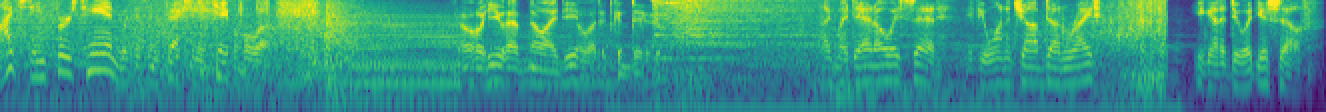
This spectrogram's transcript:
I've seen firsthand what this infection is capable of. Oh, you have no idea what it can do. Like my dad always said, if you want a job done right, you gotta do it yourself.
